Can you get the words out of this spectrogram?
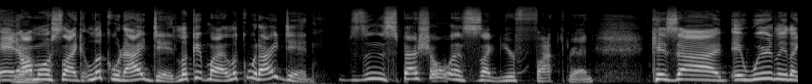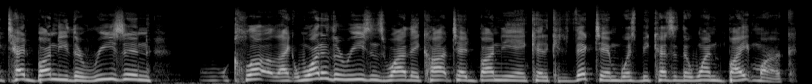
and almost like, look what I did. Look at my look what I did. Special? And it's like you're fucked, man. Because uh, it weirdly like Ted Bundy, the reason clo- like one of the reasons why they caught Ted Bundy and could convict him was because of the one bite mark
